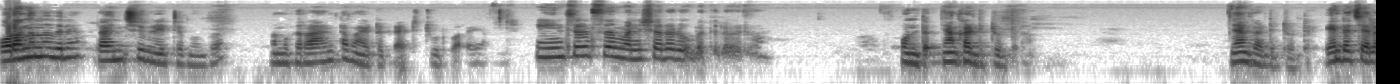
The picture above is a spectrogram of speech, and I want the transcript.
ഉറങ്ങുന്നതിന് ഒരു അഞ്ച് മിനിറ്റ് മുമ്പ് നമുക്ക് റാൻഡമായിട്ട് ഗ്രാറ്റിറ്റ്യൂഡ് പറയാം. ഏഞ്ചൽസ് മനുഷ്യരുടെ രൂപത്തിൽ വരുമോ ഉണ്ട്. ഞാൻ കണ്ടിട്ടുണ്ട്. ഞാൻ കണ്ടിട്ടുണ്ട്. എന്റെ ചില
